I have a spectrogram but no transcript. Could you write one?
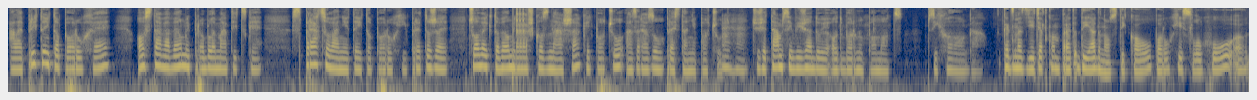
Ale pri tejto poruche ostáva veľmi problematické spracovanie tejto poruchy, pretože človek to veľmi ťažko znáša, keď počul a zrazu prestane počuť. Uh-huh. Čiže tam si vyžaduje odbornú pomoc psychológa. Keď sme s dieťatkom pred diagnostikou poruchy sluchu, e,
